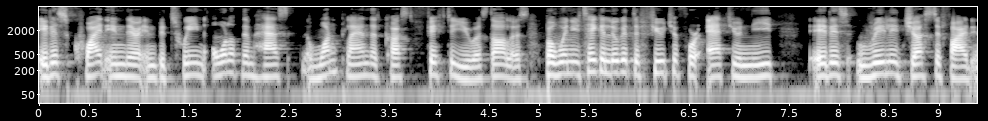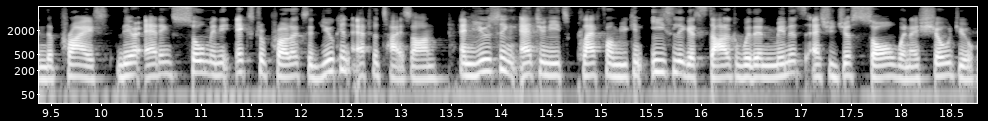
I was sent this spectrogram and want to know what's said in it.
it is quite in there in between. All of them has one plan that costs 50 US dollars. But when you take a look at the future for AdYouNeed, it is really justified in the price. They're adding so many extra products that you can advertise on. And using AdYouNeed's platform, you can easily get started within minutes as you just saw when I showed you.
